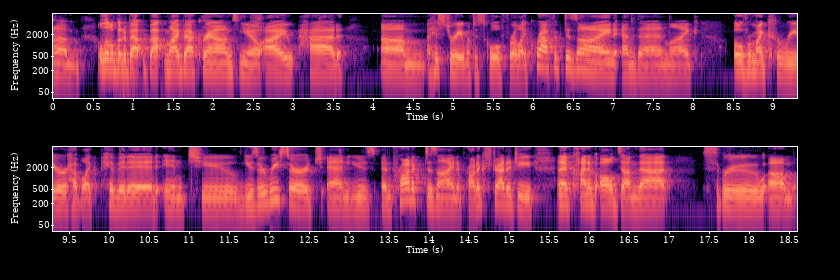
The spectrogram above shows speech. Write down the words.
Um, a little bit about, my background you know i had um, a history i went to school for like graphic design and then like over my career have like pivoted into user research and use and product design and product strategy. And i've kind of all done that through um,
